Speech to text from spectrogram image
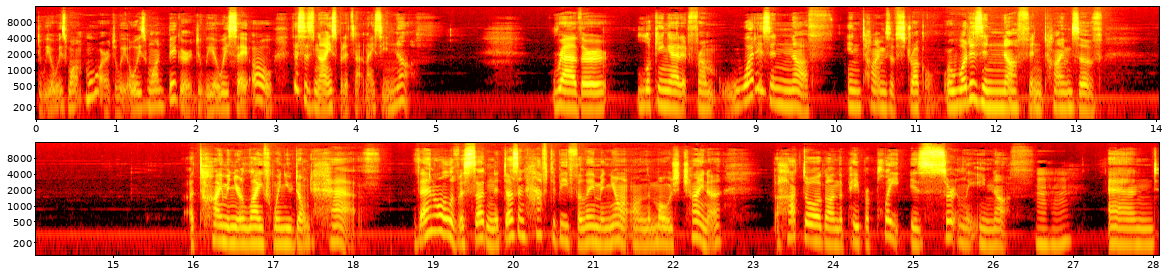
Do we always want more? Do we always want bigger? Do we always say, oh, this is nice, but it's not nice enough? Rather, looking at it from what is enough in times of struggle, or what is enough in times of a time in your life when you don't have. Then all of a sudden, it doesn't have to be filet mignon on Limoges china. The hot dog on the paper plate is certainly enough. Mm-hmm. And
